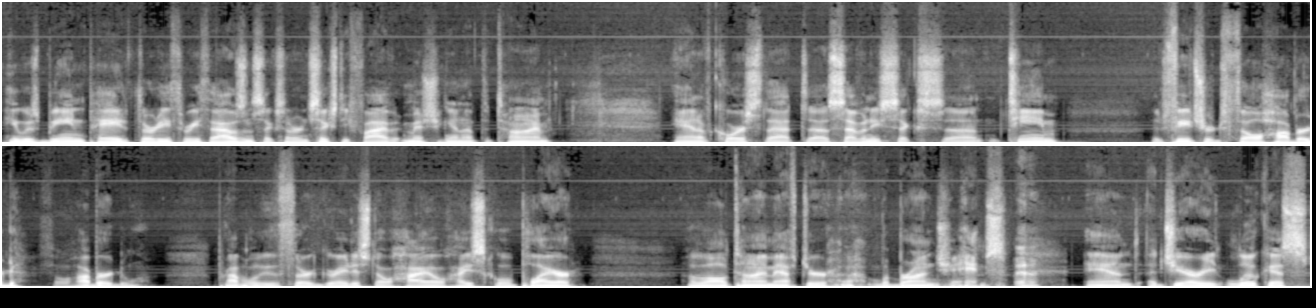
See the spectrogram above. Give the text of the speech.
He was being paid 33,665 at Michigan at the time. And of course, that uh, 76 uh, team that featured Phil Hubbard, Phil Hubbard, probably the third greatest Ohio high school player of all time after uh, LeBron James. and uh, Jerry Lucas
